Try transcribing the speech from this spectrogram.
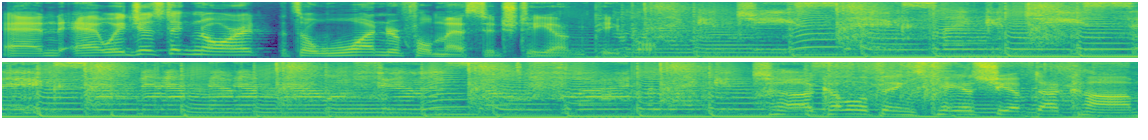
and, and we just ignore it. It's a wonderful message to young people. Like a G6, like a G6. Now, now, now, now I'm feeling so fly. Like a G6, Uh, a couple of things ksgf.com.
